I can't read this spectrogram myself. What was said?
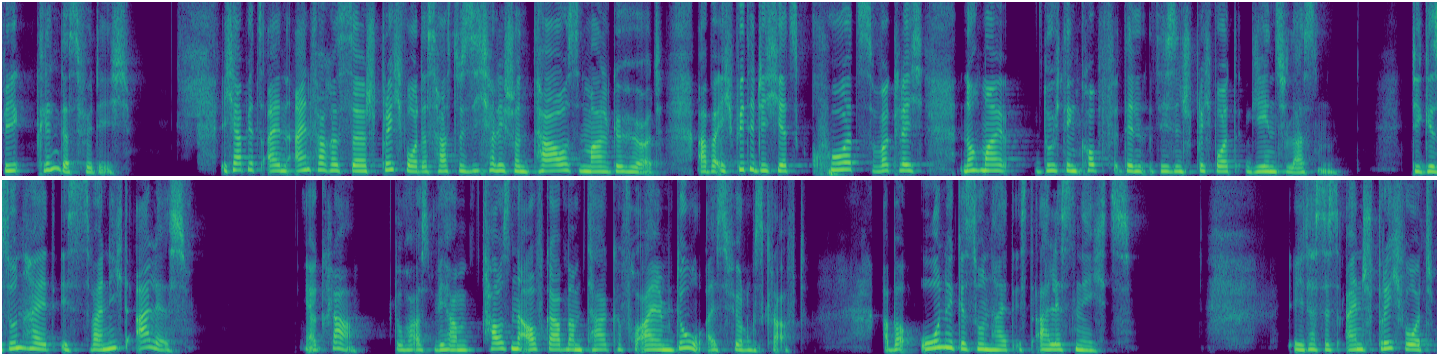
Wie klingt das für dich? Ich habe jetzt ein einfaches äh, Sprichwort, das hast du sicherlich schon tausendmal gehört. Aber ich bitte dich jetzt kurz wirklich nochmal durch den Kopf den, diesen Sprichwort gehen zu lassen. Die Gesundheit ist zwar nicht alles. Ja klar, du hast, wir haben tausende Aufgaben am Tag, vor allem du als Führungskraft. Aber ohne Gesundheit ist alles nichts. Das ist ein Sprichwort,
